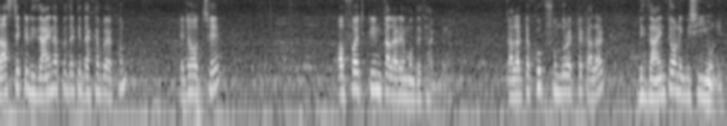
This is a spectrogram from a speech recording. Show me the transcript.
লাস্ট একটা ডিজাইন আপনাদেরকে দেখাবো এখন। এটা হচ্ছে অফ হোয়াইট ক্রিম কালারের মধ্যে থাকবে। কালারটা খুব সুন্দর একটা কালার। ডিজাইনটা অনেক বেশি ইউনিক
